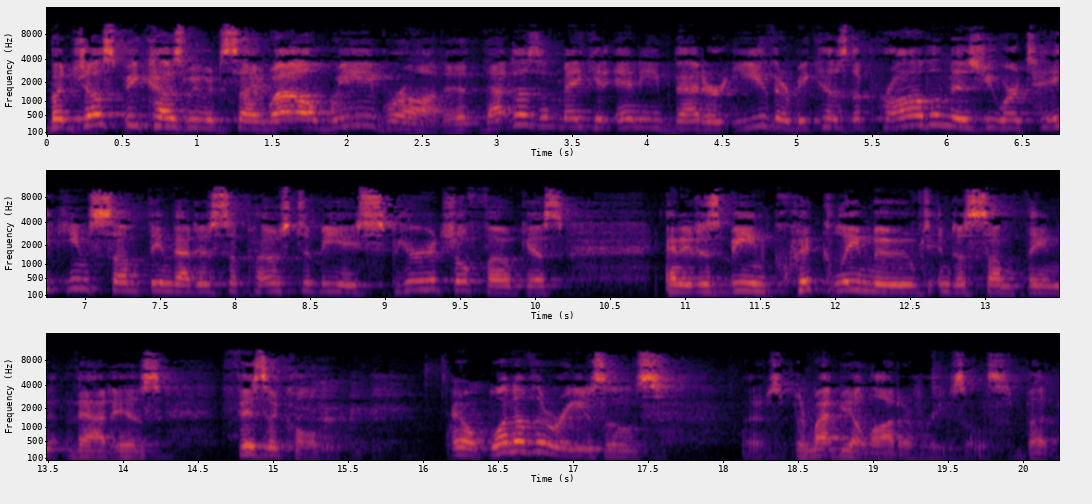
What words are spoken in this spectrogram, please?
But just because we would say, well, we brought it, that doesn't make it any better either because the problem is you are taking something that is supposed to be a spiritual focus and it is being quickly moved into something that is physical. You know, one of the reasons, there might be a lot of reasons, but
